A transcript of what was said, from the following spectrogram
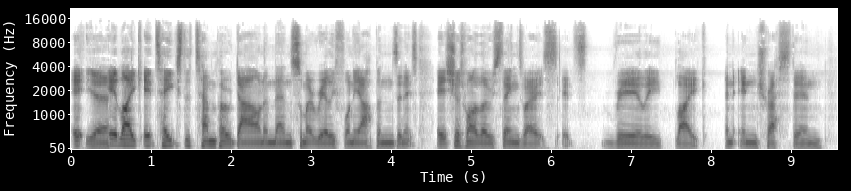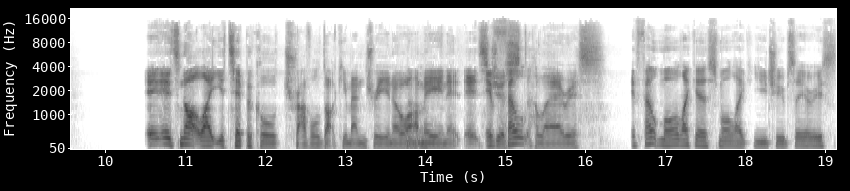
it Yeah. it like it takes the tempo down and then something really funny happens and it's it's just one of those things where it's it's really like an interesting it, it's not like your typical travel documentary you know what i mean it, it's It just felt- hilarious It felt more like a small like YouTube series.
